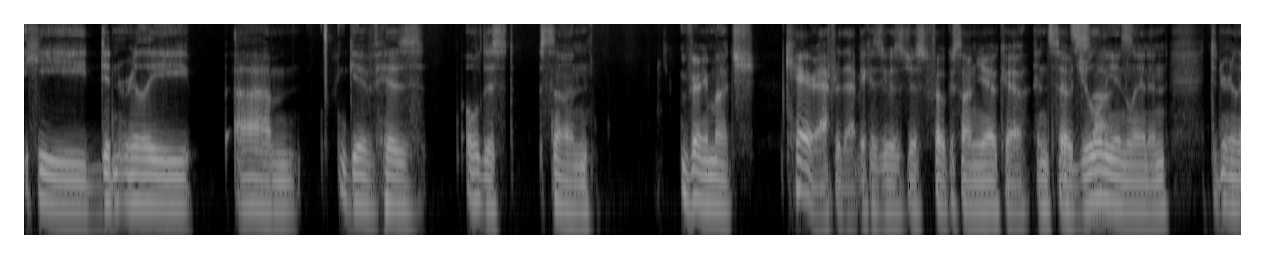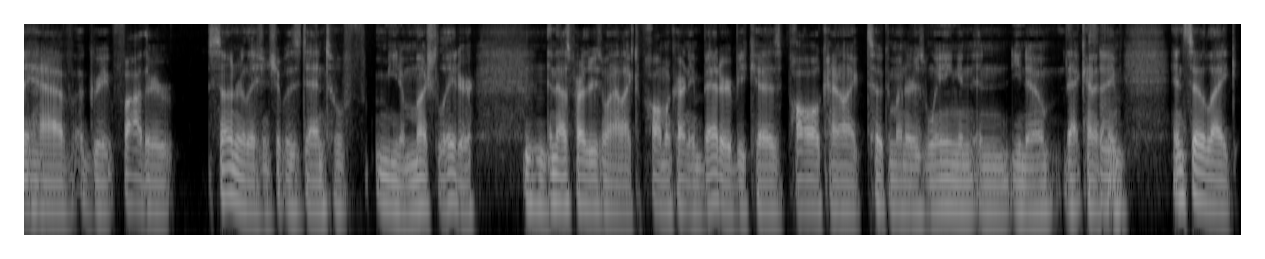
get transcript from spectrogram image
He didn't really um, give his oldest son very much care after that because he was just focused on Yoko. And so That Julian sucks. Lennon didn't really have a great father son relationship with his dad until you know much later. Mm-hmm. And that was part of the reason why I liked Paul McCartney better because Paul kind of like took him under his wing and, and you know, that kind of thing. And so like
